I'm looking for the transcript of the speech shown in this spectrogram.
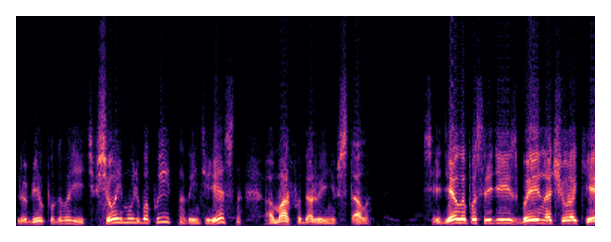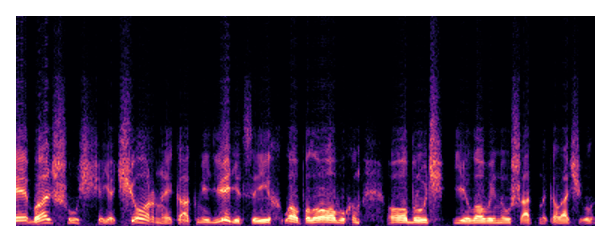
Любил поговорить. Все ему любопытно, да интересно, а Марфа даже и не встала. Сидела посреди избы на чураке, большущая, черная, как медведица, и хлопала обухом, обруч еловый на ушат наколачивала.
